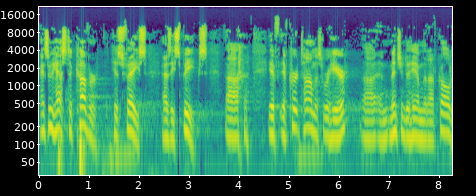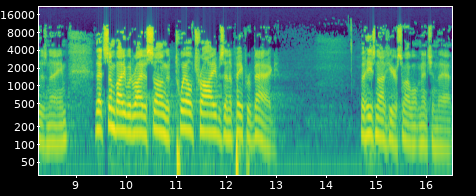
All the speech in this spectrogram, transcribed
And so he has to cover his face as he speaks. Uh, if, if Kurt Thomas were here uh, and mentioned to him that I've called his name, that somebody would write a song of 12 tribes in a paper bag. But he's not here, so I won't mention that.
